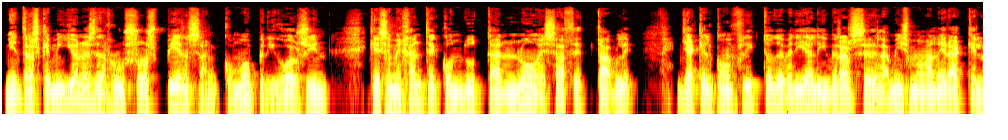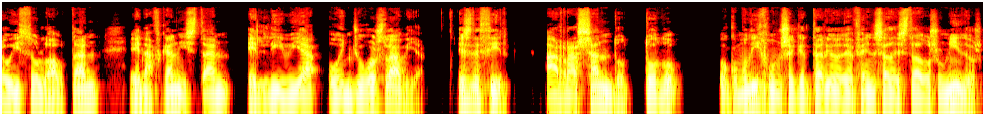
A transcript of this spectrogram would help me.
mientras que millones de rusos piensan, como Prigozhin, que semejante conducta no es aceptable, ya que el conflicto debería librarse de la misma manera que lo hizo la OTAN en Afganistán, en Libia o en Yugoslavia, es decir, arrasando todo o como dijo un secretario de Defensa de Estados Unidos,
